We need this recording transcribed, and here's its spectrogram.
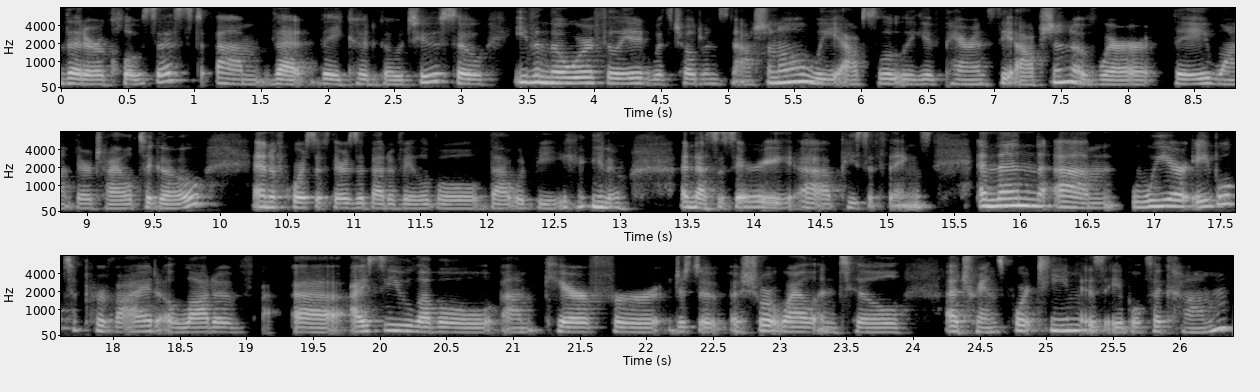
that are closest um, that they could go to. So even though we're affiliated with Children's National, we absolutely give parents the option of where they want their child to go. And of course, if there's a bed available, that would be, you know, a necessary uh, piece of things. And then um, we are able to provide a lot of uh, ICU level um, care for just a, a short while until a transport team is able to come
